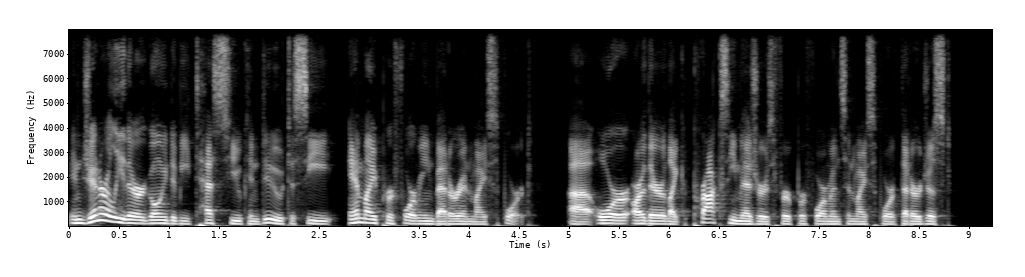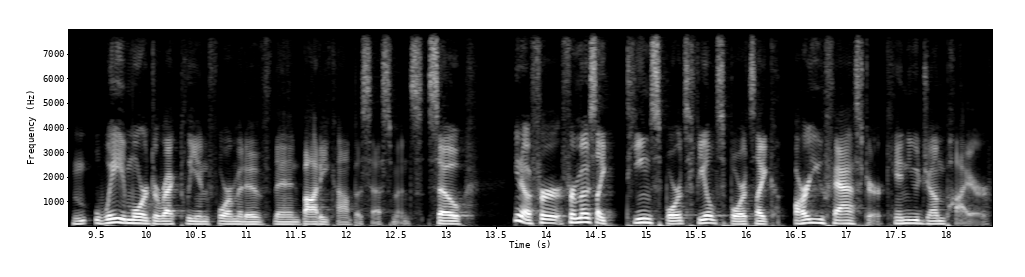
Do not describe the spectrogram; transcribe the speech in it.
And generally, there are going to be tests you can do to see, am I performing better in my sport? Uh, or are there like proxy measures for performance in my sport that are just m- way more directly informative than body comp assessments? So, you know, for for most like team sports, field sports, like are you faster? Can you jump higher?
